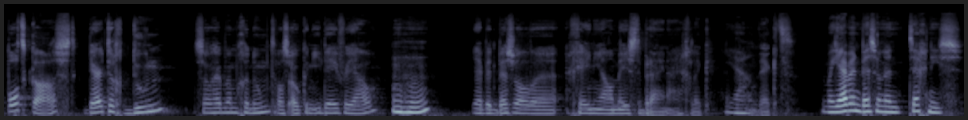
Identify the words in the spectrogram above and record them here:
podcast. 30 doen, zo hebben we hem genoemd. Was ook een idee voor jou. Mhm. Jij bent best wel eh geniaal meesterbrein eigenlijk. Ja. Ontdekt. Maar jij bent best wel een technisch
